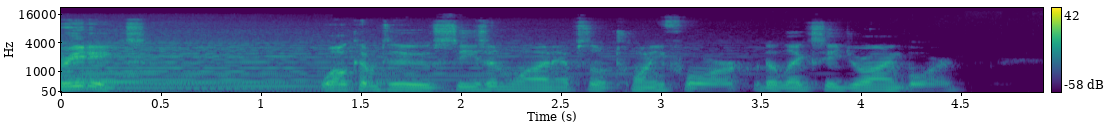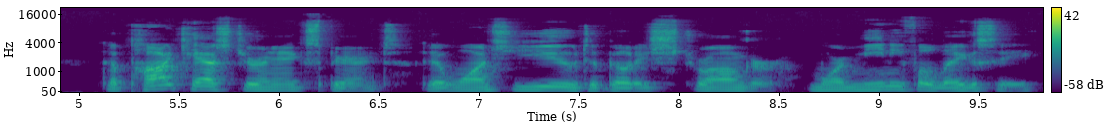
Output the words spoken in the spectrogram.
Greetings. Welcome to Season 1, Episode 24 of the Legacy Drawing Board, the podcast journey experience that wants you to build a stronger, more meaningful legacy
